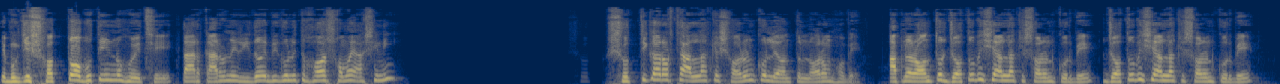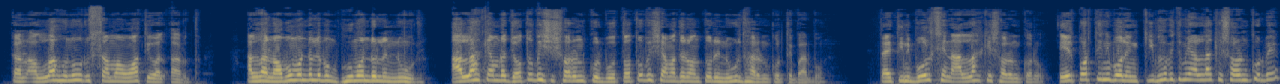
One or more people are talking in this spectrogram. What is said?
এবং যে সত্য অবতীর্ণ হয়েছে, তার কারণে হৃদয় বিগলিত হওয়ার সময় আসেনি? সত্যিকার অর্থে আল্লাহকে স্মরণ করলে অন্তর নরম হবে। আপনার অন্তর যত বেশি আল্লাহকে স্মরণ করবে, যত বেশি আল্লাহকে স্মরণ করবে, কারণ আল্লাহ নূর উসামাওয়াত ওয়াল আর্দ। আল্লাহ নবমণ্ডল এবং ভূমণ্ডলের নূর। আল্লাহকে আমরা যত বেশি স্মরণ করব, তত বেশি আমাদের অন্তরে নূর ধারণ করতে পারব। তাই তিনি বলছেন, আল্লাহকে স্মরণ করো। এরপর তিনি বলেন, কীভাবে তুমি আল্লাহকে স্মরণ করবে?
